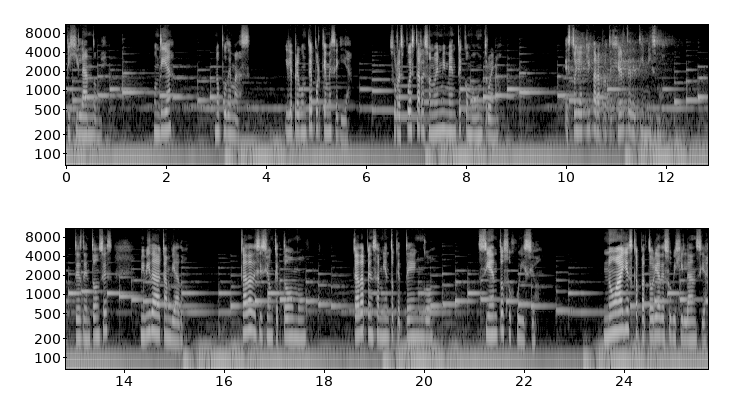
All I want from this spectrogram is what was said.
vigilándome. Un día no pude más y le pregunté por qué me seguía. Su respuesta resonó en mi mente como un trueno. Estoy aquí para protegerte de ti mismo. Desde entonces, mi vida ha cambiado. Cada decisión que tomo, cada pensamiento que tengo, siento su juicio. No hay escapatoria de su vigilancia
